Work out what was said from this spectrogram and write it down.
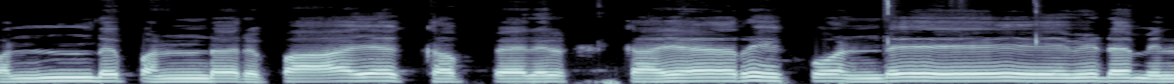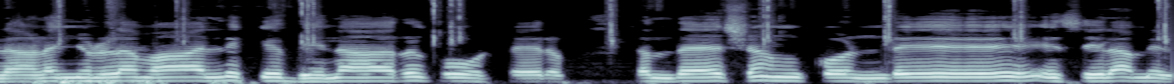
പണ്ട് പണ്ടൊരു പായക്കപ്പലിൽ കയറിക്കൊണ്ട് വിടമില്ലാണഞ്ഞുള്ള മാലിക് ദിനാറ് കൂട്ടരും സന്ദേശം കൊണ്ട് ഇസ്ലാമിൽ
